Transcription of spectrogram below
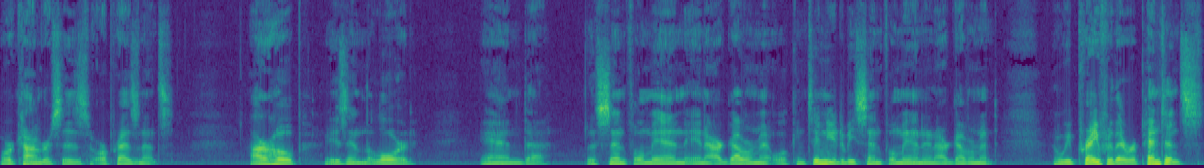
or congresses or presidents. Our hope is in the Lord. And uh, the sinful men in our government will continue to be sinful men in our government. And we pray for their repentance.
